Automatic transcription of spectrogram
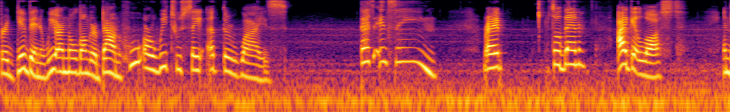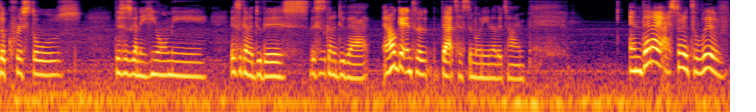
forgiven, we are no longer bound, who are we to say otherwise? That's insane. Right? So then I get lost in the crystals. This is going to heal me. This is going to do this. This is going to do that. And I'll get into that testimony another time. And then I, I started to live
